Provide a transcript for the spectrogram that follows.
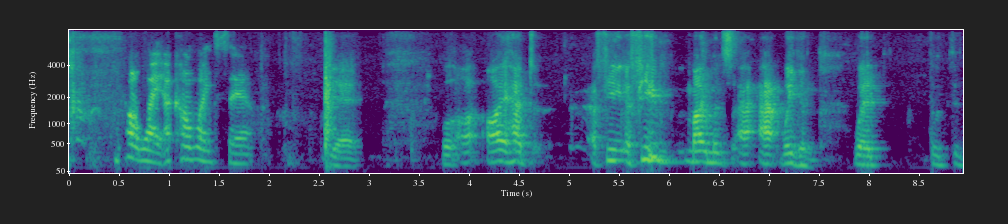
I can't wait. I can't wait to see it. Yeah, Well, I, I had a few a few moments at, at Wigan where the, the,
